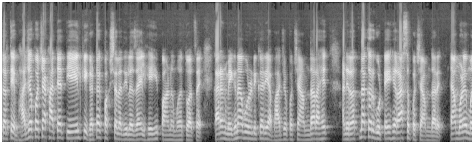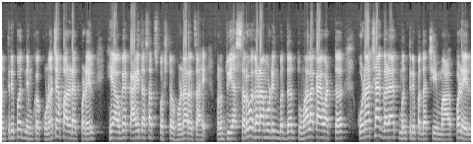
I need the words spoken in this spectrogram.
तर ते भाजपच्या खात्यात येईल की घटक पक्षाला दिलं जाईल हेही पाहणं महत्वाचं आहे. कारण मेघना बोर्डीकर या भाजपचे आमदार आहेत आणि रत्नाकर गुट्टे हे रासपचे आमदार आहेत. त्यामुळे मंत्रीपद नेमकं कुणाच्या पारड्यात पडेल हे अवघ्या काही तासात स्पष्ट होणारच आहे. परंतु या सर्व घडामोडींबद्दल तुम्हाला काय वाटतं? कोणाच्या गळ्यात मंत्रिपदाची माळ पडेल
